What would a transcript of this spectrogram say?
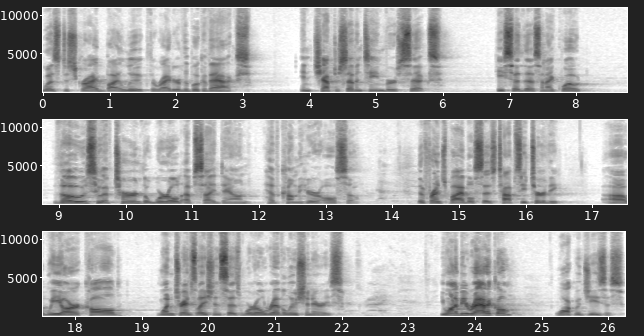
was described by Luke, the writer of the book of Acts, in chapter 17, verse 6. He said this, and I quote, Those who have turned the world upside down have come here also. The French Bible says topsy turvy. Uh, we are called, one translation says, world revolutionaries. You want to be radical? Walk with Jesus.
